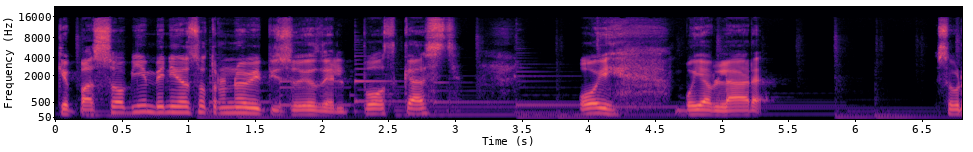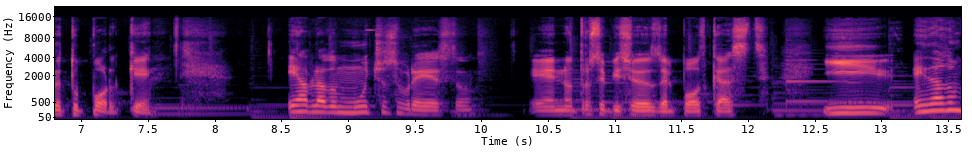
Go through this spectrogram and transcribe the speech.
¿Qué pasó? Bienvenidos a otro nuevo episodio del podcast. Hoy voy a hablar sobre tu por qué. He hablado mucho sobre esto en otros episodios del podcast y he dado un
